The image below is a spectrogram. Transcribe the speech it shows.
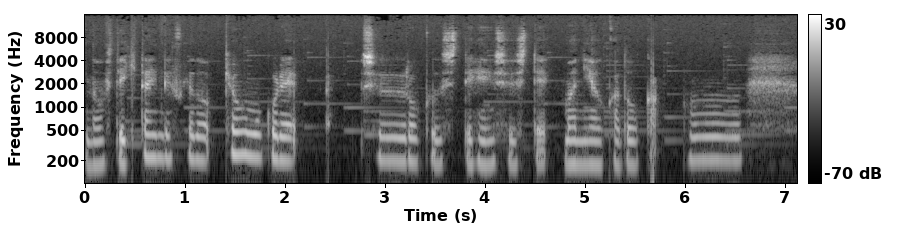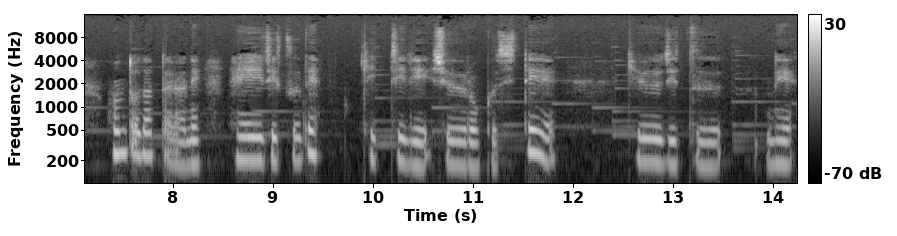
直していきたいんですけど、今日もこれ収録して編集して間に合うかどうか。うーん。本当だったらね、平日できっちり収録して、休日ね、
